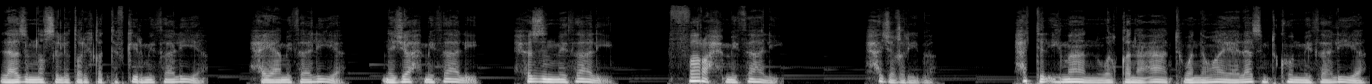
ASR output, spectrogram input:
لازم نصل لطريقة تفكير مثالية حياة مثالية نجاح مثالي حزن مثالي فرح مثالي. حاجة غريبة. حتى الإيمان والقناعات والنوايا لازم تكون مثالية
